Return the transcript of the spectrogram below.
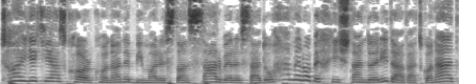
تا یکی از کارکنان بیمارستان سر برسد و همه را به خیشتنداری دعوت کند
